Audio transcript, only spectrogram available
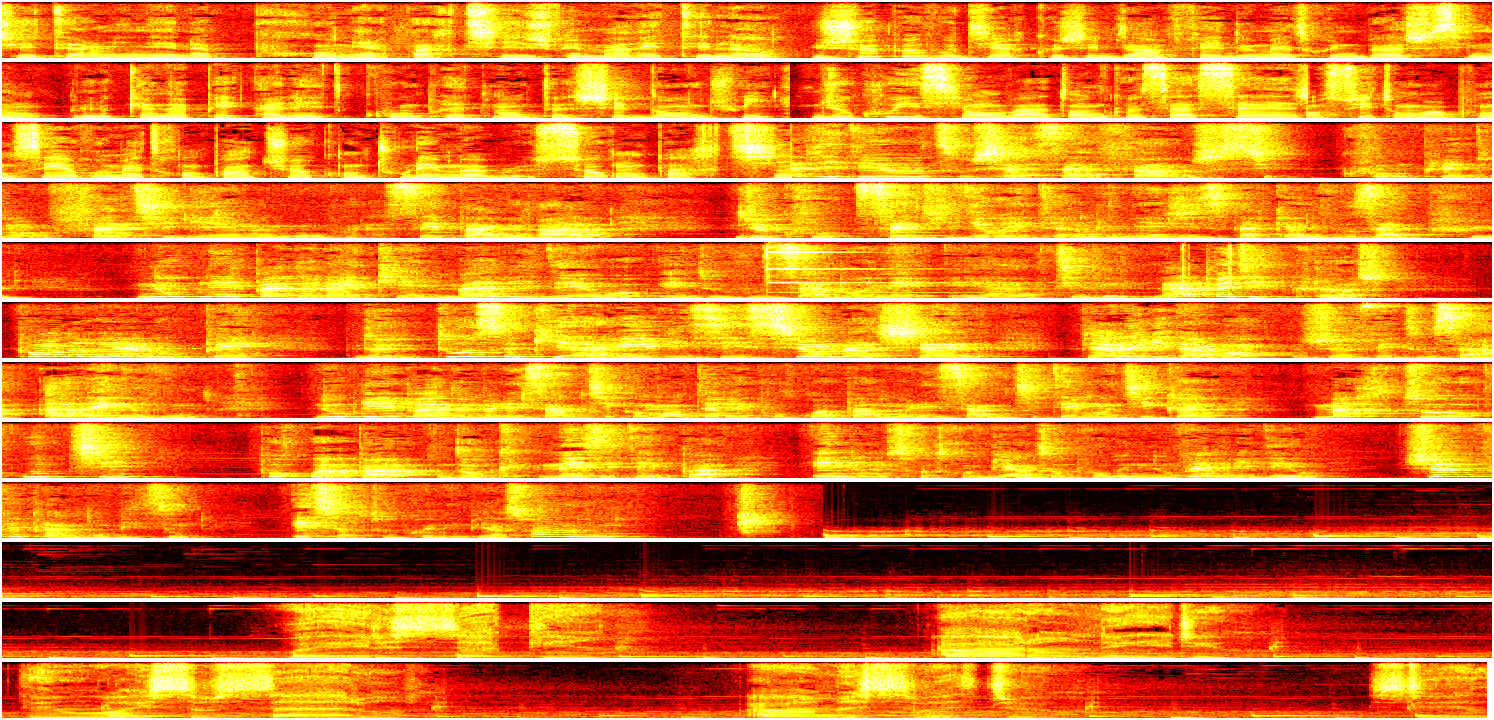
J'ai terminé la première partie, je vais m'arrêter là. Je peux vous dire que j'ai bien fait de mettre une bâche, sinon le canapé allait être complètement taché d'enduit. Du coup, ici, on va attendre que ça sèche. Ensuite, on va poncer et remettre en peinture quand tous les meubles seront partis. La vidéo touche à sa fin, je suis complètement fatiguée, mais bon, voilà, c'est pas grave. Du coup, cette vidéo est terminée, j'espère qu'elle vous a plu. N'oubliez pas de liker ma vidéo et de vous abonner et à activer la petite cloche pour ne rien louper de tout ce qui arrive ici sur ma chaîne. Bien évidemment, je fais tout ça avec vous. N'oubliez pas de me laisser un petit commentaire et pourquoi pas me laisser un petit émoticône marteau, outil, pourquoi pas? Donc n'hésitez pas et nous on se retrouve bientôt pour une nouvelle vidéo. Je vous fais plein de gros bisous et surtout prenez bien soin de vous. I don't need you. Then why so settled? I miss withdrew. Still.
